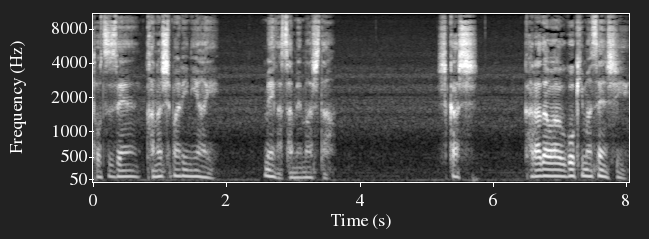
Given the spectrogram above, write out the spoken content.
突然金縛りに遭い目が覚めました。しかし体は動きませんし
